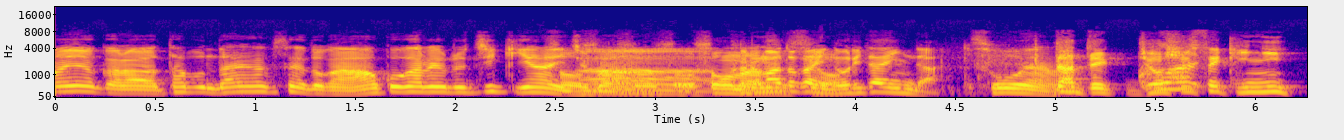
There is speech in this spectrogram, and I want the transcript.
3やから多分大学生とか憧れる時期やん一そう番そうそう。そうなんですよ。車とかに乗りたいんだ。そうやん。だって助手席に。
